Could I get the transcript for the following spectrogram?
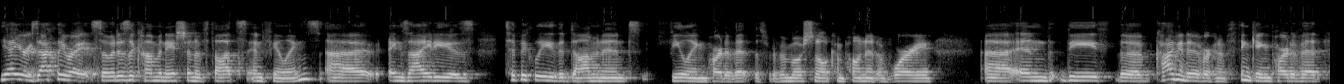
Yeah, you're exactly right. So it is a combination of thoughts and feelings. Uh, anxiety is typically the dominant feeling part of it, the sort of emotional component of worry. Uh, and the the cognitive or kind of thinking part of it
